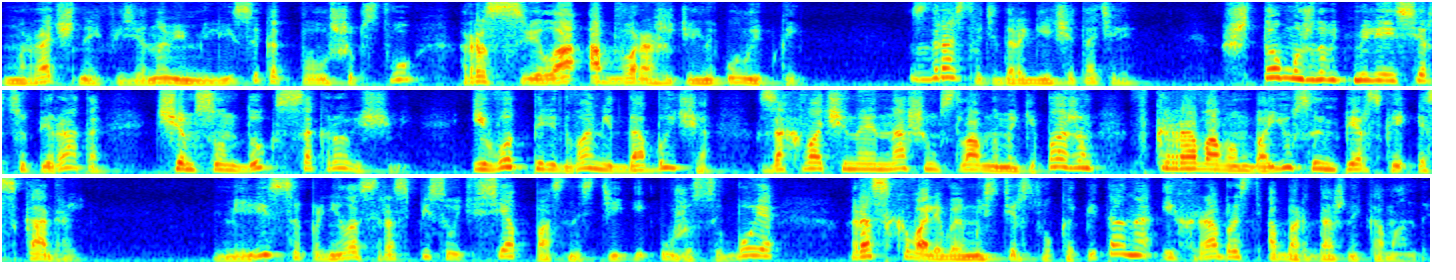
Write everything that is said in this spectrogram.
Мрачная физиономия Мелисы, как по волшебству, расцвела обворожительной улыбкой. Здравствуйте, дорогие читатели. Что может быть милее сердцу пирата, чем сундук с сокровищами? И вот перед вами добыча, захваченная нашим славным экипажем в кровавом бою с имперской эскадрой. Мелисса принялась расписывать все опасности и ужасы боя, расхваливая мастерство капитана и храбрость абордажной команды.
